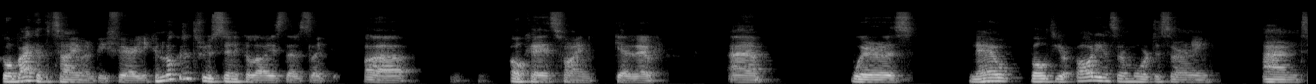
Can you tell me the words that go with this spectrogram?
go back at the time and be fair? You can look at it through cynical eyes that it's like, uh, okay, it's fine, get it out. Um, whereas now both your audience are more discerning and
